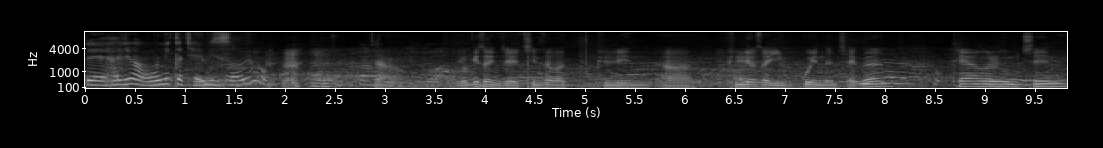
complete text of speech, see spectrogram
네, 하지만 오니까 재밌어요. 자, 여기서 이제 진서가 빌린 아, 빌려서 읽고 있는 책은 태양을 훔친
